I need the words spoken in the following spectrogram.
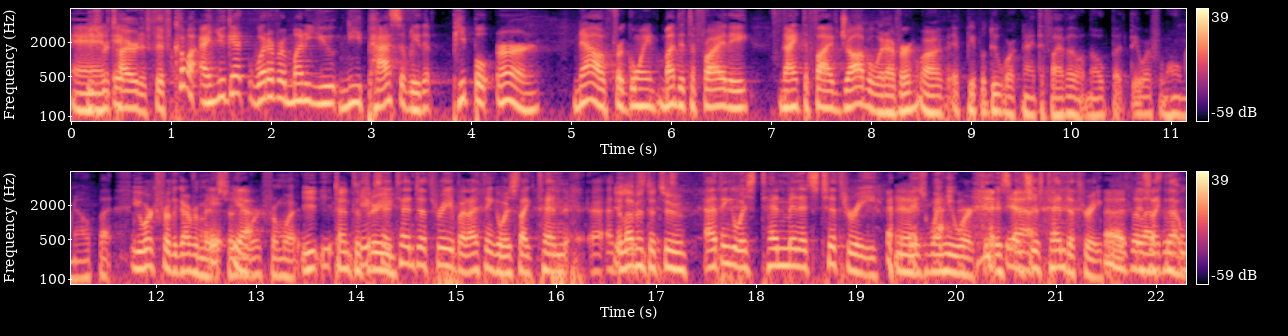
and He's retired it- at 50. Come on, and you get whatever money you need passively that people earn now for going Monday to Friday, nine to five job or whatever. Or if people do work nine to five, I don't know, but they work from home now. But You work for the government, Eh, so yeah. you work from what? You, you- 10 to Gabe 3. Said Ten to three, but I think it was like ten. uh, I think it 11 was- to 2. I think it was ten minutes to three Yeah. is when he worked. It's, Yeah. it's just ten to three. Uh, it's it's the last like that one.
